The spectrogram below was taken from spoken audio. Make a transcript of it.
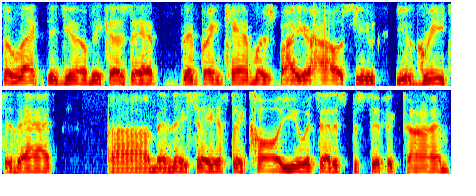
selected. You know, because they have, they bring cameras by your house, you you agree to that, um, and they say if they call you, it's at a specific time.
